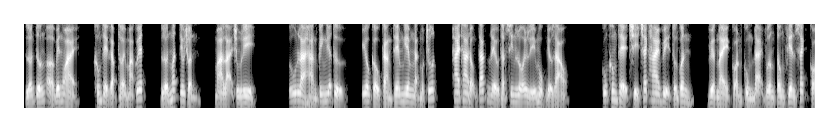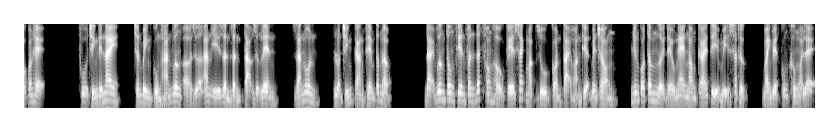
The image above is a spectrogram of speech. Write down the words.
Lớn tướng ở bên ngoài, không thể gặp thời mà quyết, lớn mất tiêu chuẩn, mà lại Trung Ly. u là Hàn Kinh nghĩa tử, yêu cầu càng thêm nghiêm ngặt một chút, hai tha động tác đều thật xin lỗi Lý Mục điều giáo. Cũng không thể chỉ trách hai vị tướng quân, việc này còn cùng Đại Vương Tông phiên sách có quan hệ. Phụ chính đến nay, Trần Bình cùng Hán Vương ở giữa ăn ý dần dần tạo dựng lên, gián ngôn, luận chính càng thêm tấp nập đại vương tông phiên phân đất phong hầu kế sách mặc dù còn tại hoàn thiện bên trong nhưng có tâm người đều nghe ngóng cái tỉ mỉ xác thực bành việt cũng không ngoại lệ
